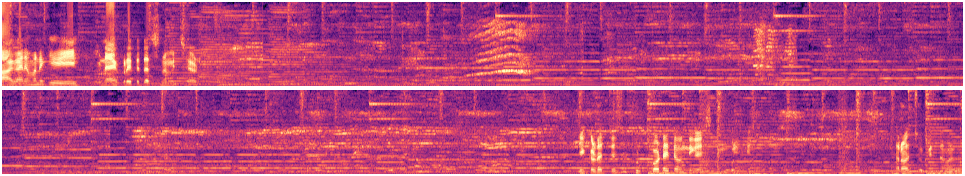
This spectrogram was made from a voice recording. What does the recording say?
రాగానే మనకి వినాయకుడు అయితే దర్శనం ఇచ్చాడు ఇక్కడ వచ్చేసి ఫుడ్ కోర్ట్ అయితే ఉంది గైస్ టెంపుల్కి తర్వాత చూపిద్దాం అది.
